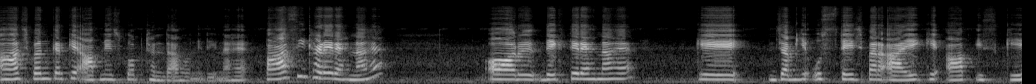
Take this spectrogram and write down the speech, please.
आँच बंद करके आपने इसको अब ठंडा होने देना है। पास ही खड़े रहना है और देखते रहना है कि जब ये उस स्टेज पर आए कि आप इसके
